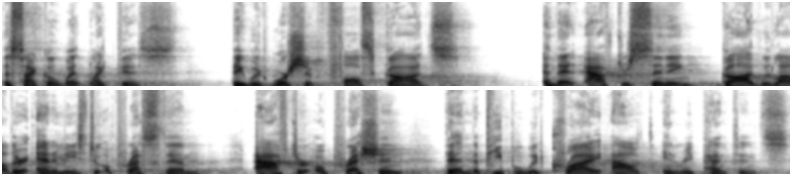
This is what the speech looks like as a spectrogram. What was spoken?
The cycle went like this they would worship false gods, and then after sinning, God would allow their enemies to oppress them. After oppression, then the people would cry out in repentance.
